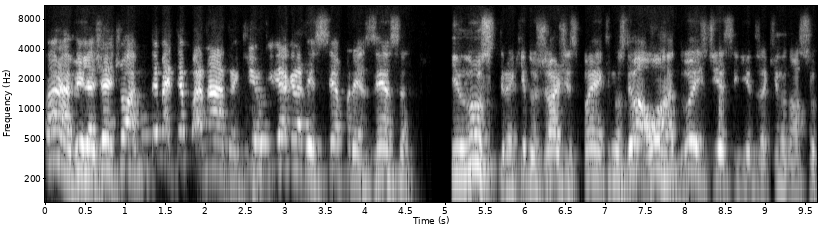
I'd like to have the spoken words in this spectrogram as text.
Maravilha, gente. Ó, não tem mais tempo para nada aqui. Eu queria agradecer a presença ilustre aqui do Jorge Espanha, que nos deu a honra dois dias seguidos aqui no nosso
